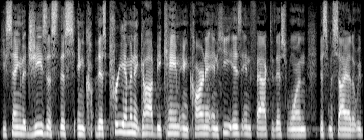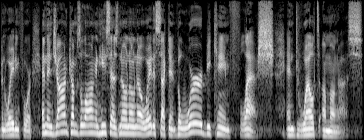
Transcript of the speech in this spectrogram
He's saying that Jesus, this, this preeminent God, became incarnate, and he is, in fact, this one, this Messiah that we've been waiting for. And then John comes along and he says, No, no, no, wait a second. The Word became flesh and dwelt among us.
